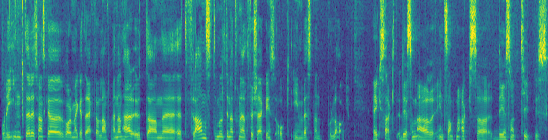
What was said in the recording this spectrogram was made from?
Och det är inte det svenska varumärket ägt av Lantmännen här utan eh, ett franskt multinationellt försäkrings och investmentbolag. Exakt. Det som är intressant med AXA det är en sån typisk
